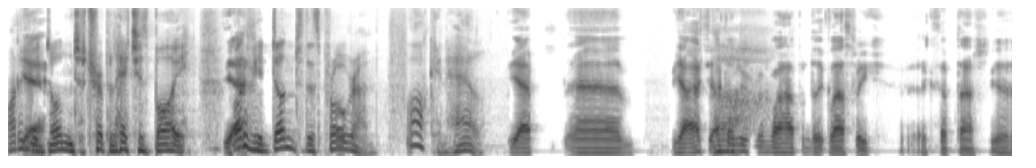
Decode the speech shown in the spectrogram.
What have Yeah. you done to Triple H's boy? Yeah, What have you done to this program? Fucking hell. yeah, um, yeah. Actually, I don't even remember what happened like last week, except that, yeah.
